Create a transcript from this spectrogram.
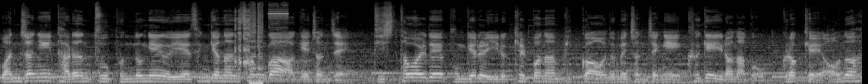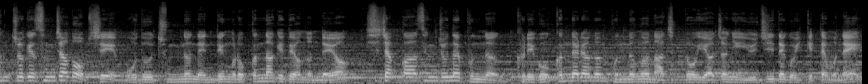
완전히 다른 두 본능에 의해 생겨난 선과 악의 전쟁, 디스터월드의 붕괴를 일으킬 뻔한 빛과 어둠의 전쟁이 크게 일어나고 그렇게 어느 한쪽의 승자도 없이 모두 죽는 엔딩으로 끝나게 되었는데요. 시작과 생존의 본능, 그리고 끝내려는 본능은 아직도 여전히 유지되고 있기 때문에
